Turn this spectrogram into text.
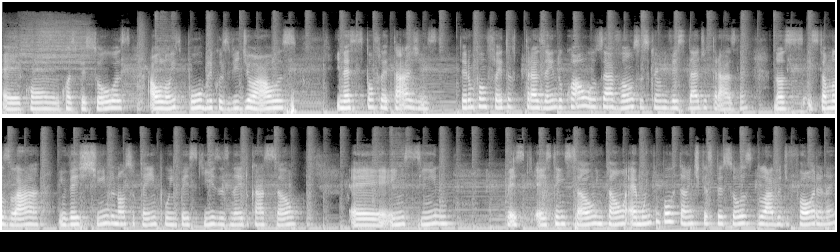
é, com, com as pessoas, aulões públicos, videoaulas e nessas panfletagens ter um panfleto trazendo qual os avanços que a universidade traz, né? Nós estamos lá investindo nosso tempo em pesquisas, na educação, é, em ensino é, extensão, então é muito importante que as pessoas do lado de fora, né,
